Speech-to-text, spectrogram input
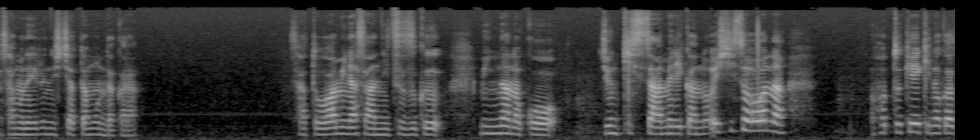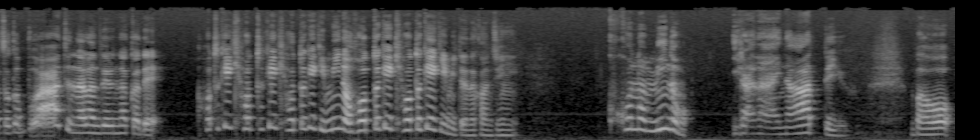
サムネイルにしちゃったもんだから佐藤亜美奈さんに続くみんなのこう純喫茶アメリカンの美味しそうなホットケーキの画像がブワーって並んでる中でホットケーキホットケーキホットケーキミノホットケーキホットケーキみたいな感じにここのミノいらないなっていう場を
